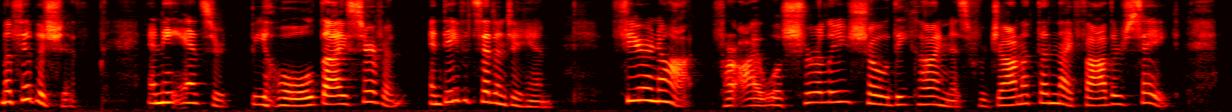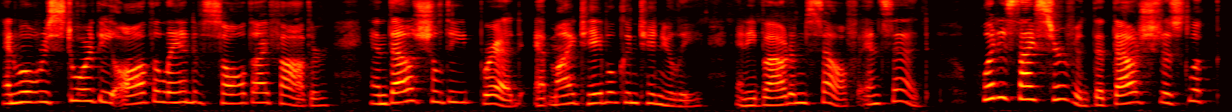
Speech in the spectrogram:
Mephibosheth. And he answered, Behold thy servant. And David said unto him, Fear not, for I will surely show thee kindness for Jonathan thy father's sake, and will restore thee all the land of Saul thy father, and thou shalt eat bread at my table continually. And he bowed himself and said, What is thy servant that thou shouldest look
